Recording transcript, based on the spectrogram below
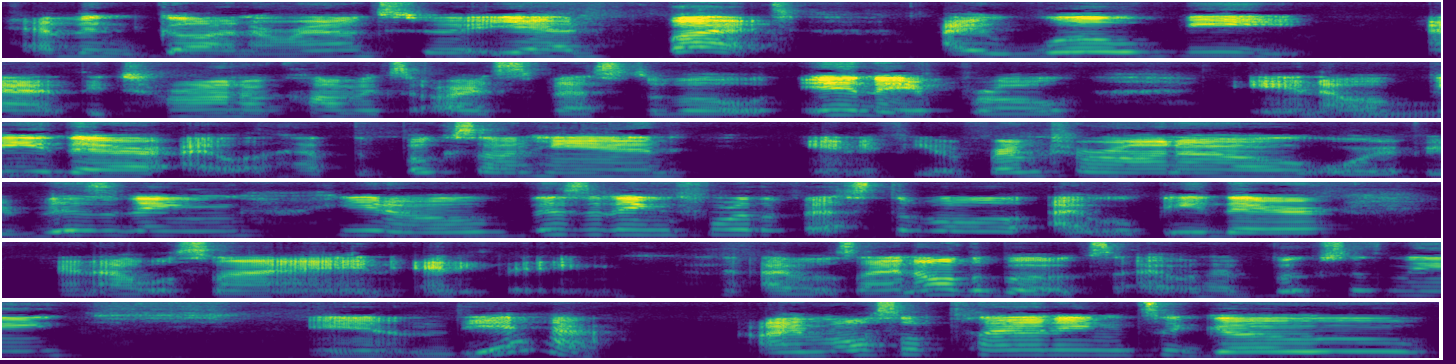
haven't gotten around to it yet. But I will be at the Toronto Comics Arts Festival in April, and I will be there. I will have the books on hand, and if you're from Toronto or if you're visiting, you know, visiting for the festival, I will be there, and I will sign anything. I will sign all the books. I will have books with me, and yeah I'm also planning to go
